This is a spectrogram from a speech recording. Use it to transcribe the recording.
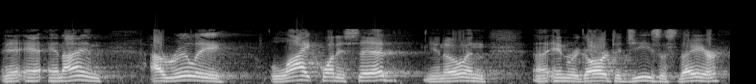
And, I, I really like what is said, you know, and uh, in regard to Jesus there.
